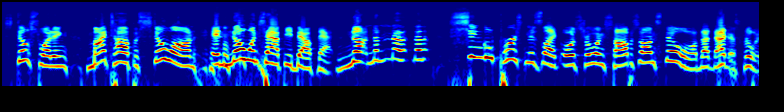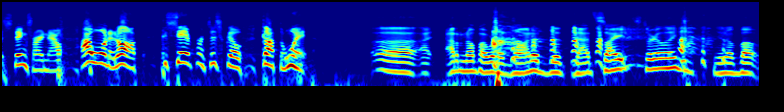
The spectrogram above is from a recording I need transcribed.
still sweating. My top is still on, and no one's happy about that. Not, not, not, not a single person is like, "Oh, Sterling's top is on still." Well, that that just really stinks right now. I want it off because San Francisco got the win. Uh, I, I don't know if I would have wanted the, that site, Sterling. You know, but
